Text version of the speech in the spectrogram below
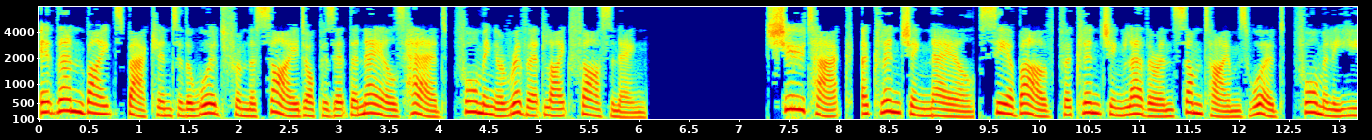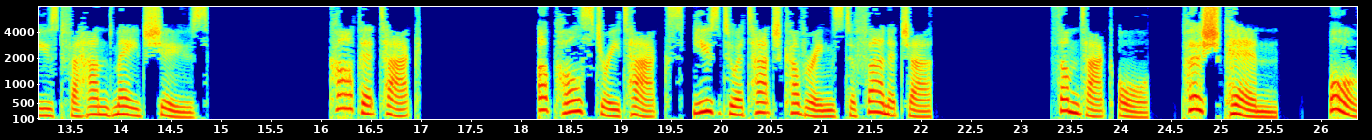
It then bites back into the wood from the side opposite the nail's head, forming a rivet-like fastening. Shoe tack, a clinching nail see above for clinching leather and sometimes wood, formerly used for handmade shoes. Carpet tack Upholstery tacks, used to attach coverings to furniture Thumbtack or push pin or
